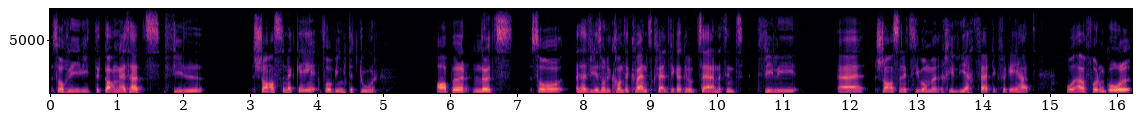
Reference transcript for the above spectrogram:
es so ein bisschen weitergegangen. Es hat viele Chancen gegeben von Winterthur, aber nicht so. Es hat wieder so eine Konsequenz gefällt wie gegen Luzern. Es sind viele äh, Chancen gewesen, die man ein bisschen leichtfertig vergeben hat oder auch vor dem Goal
